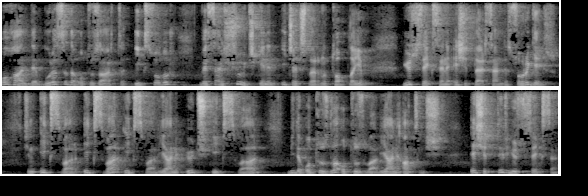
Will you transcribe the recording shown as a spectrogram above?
O halde burası da 30 artı x olur ve sen şu üçgenin iç açılarını toplayıp 180'e eşitlersen de soru gelir. Şimdi x var, x var, x var. Yani 3x var. Bir de 30 ile 30 var. Yani 60. Eşittir 180.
